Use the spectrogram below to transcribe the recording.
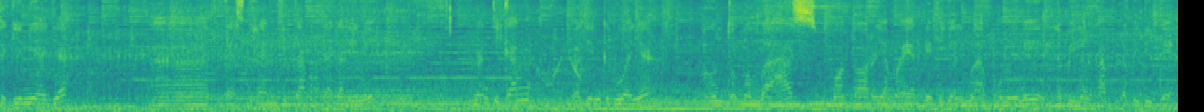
segini aja. Uh, test drive kita pada kali ini. Nantikan bagian keduanya untuk membahas motor Yamaha RD 350 ini lebih lengkap lebih detail.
